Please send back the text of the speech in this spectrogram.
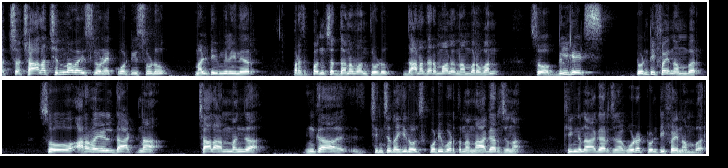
చ- చాలా చిన్న వయసులోనే కోటీసుడు మల్టీ మిలియనర్ ప్రపంచ ధనవంతుడు దాన ధర్మాల number one. So Bill Gates twenty five number. So అరవై ఏళ్ళు దాటిన చాలా అందంగా ఇంకా చిన్న చిన్న హీరోస్ పోటీ పడుతున్న నాగార్జున కింగ్ నాగార్జున కూడా twenty five number.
